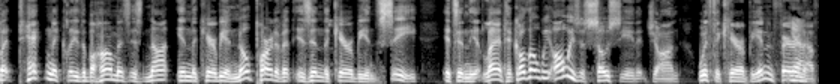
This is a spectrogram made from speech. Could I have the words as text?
but technically the Bahamas is not in the Caribbean. No part of it is in the Caribbean Sea. It's in the Atlantic, although we always associate it, John, with the Caribbean, and fair Yeah. enough.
